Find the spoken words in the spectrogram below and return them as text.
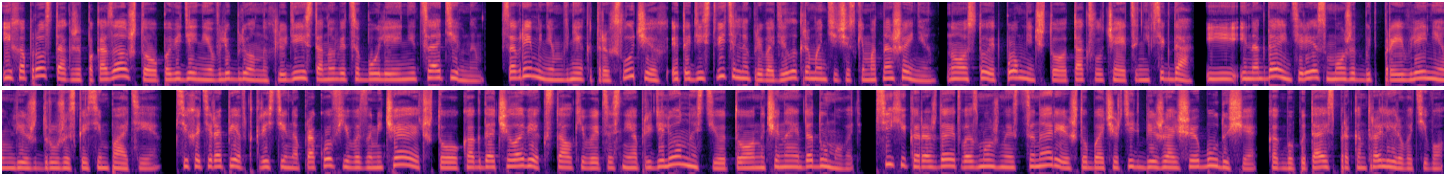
Их опрос также показал, что поведение влюбленных людей становится более инициативным. Со временем в некоторых случаях это действительно приводило к романтическим отношениям, но стоит помнить, что так случается не всегда, и иногда интерес может быть проявлением лишь дружеской симпатии. Психотерапевт Кристина Прокофьева замечает, что когда человек сталкивается с неопределенностью, то начинает додумывать. Психика рождает возможные сценарии, чтобы очертить ближайшее будущее, как бы пытаясь проконтролировать его.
